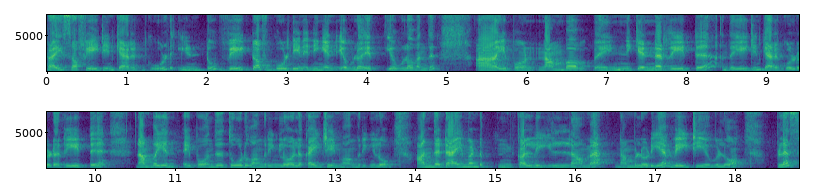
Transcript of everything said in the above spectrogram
price of eighteen carat gold into weight of கோல்டின் நீங்கள் எவ்வளோ எவ்வளோ வந்து இப்போ நம்ம இன்றைக்கி என்ன ரேட்டு அந்த எயிட்டீன் கேரட் கோல்டோட ரேட்டு நம்ம என் இப்போ வந்து தோடு வாங்குறீங்களோ இல்லை கை செயின் வாங்குறீங்களோ அந்த டைமண்ட் கல் இல்லாமல் நம்மளுடைய வெயிட் எவ்வளோ? Plus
